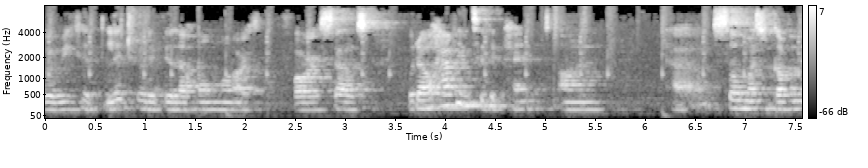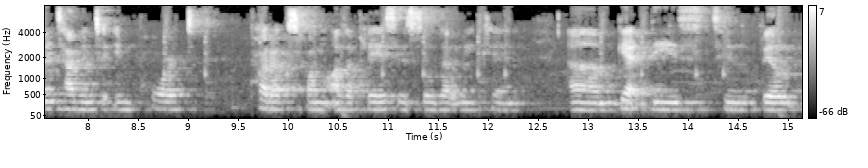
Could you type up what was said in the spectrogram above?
where we could literally build a home for ourselves without having to depend on um, so much government having to import products from other places so that we can um, get these to build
